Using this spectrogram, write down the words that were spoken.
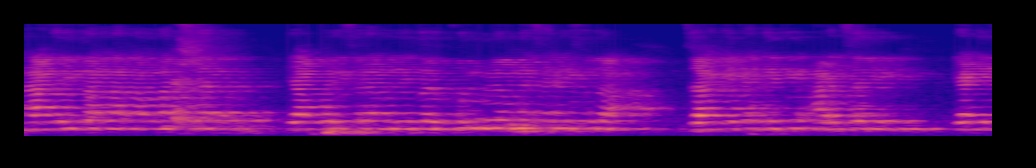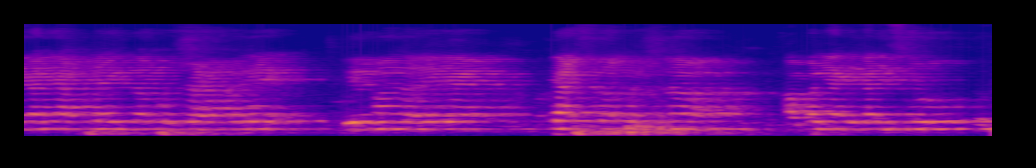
नागरिकांना नामांतर या परिसरामध्ये घरकुल मिळवण्यासाठी सुद्धा जागेच्या किती अडचणी या ठिकाणी आपल्या इंदापूर शहरामध्ये निर्माण झालेल्या आहेत त्या सुद्धा प्रश्न आपण या ठिकाणी सोडू.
